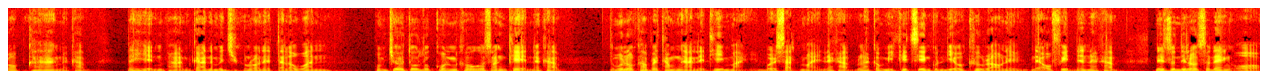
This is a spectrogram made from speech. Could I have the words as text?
รอบข้างนะครับ ได้เห็นผ่านการดำเนินชีวิตของเราในแต่ละวัน ผมเชื่อทุกๆ คนเขาก็สังเกตนะครับสมมติเราเข้าไปทำงานในที่ใหม่ บริษัทใหม่นะครับ แล้วก็มีคริสเตียนคนเดียวคือเราในในออฟฟิศนั้นนะครับ ในส่วนที่เราแสดงออก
